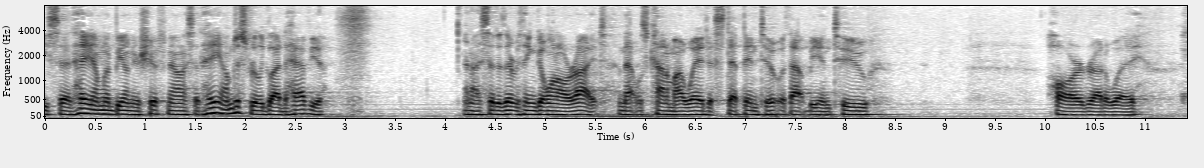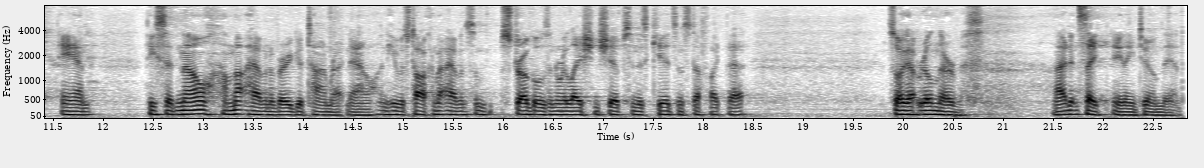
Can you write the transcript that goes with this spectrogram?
he said, Hey, I'm going to be on your shift now. And I said, Hey, I'm just really glad to have you. And I said, Is everything going all right? And that was kind of my way to step into it without being too hard right away. And he said, No, I'm not having a very good time right now. And he was talking about having some struggles in relationships and his kids and stuff like that. So I got real nervous. I didn't say anything to him then.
